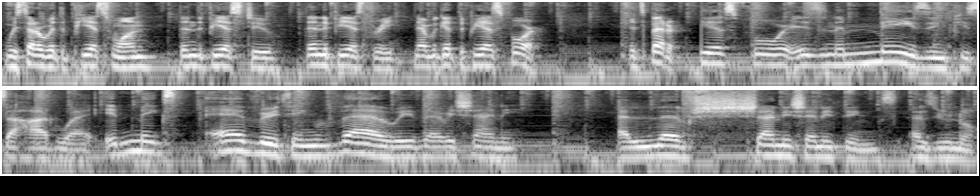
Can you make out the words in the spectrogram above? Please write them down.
We started with the PS1, then the PS2, then the PS3, now we get the PS4. It's better. PS4 is an amazing piece of hardware. It makes everything very, very shiny. I love shiny, shiny things, as you know.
